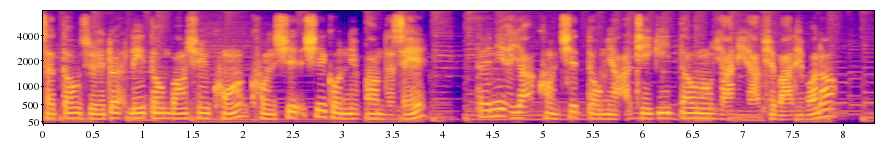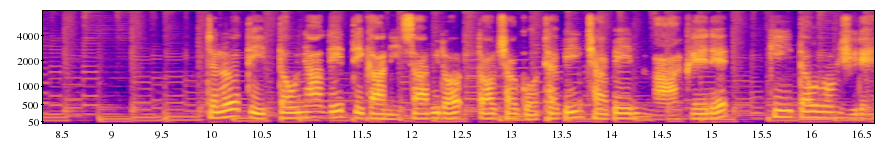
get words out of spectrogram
73ဆိုတဲ့အတွက်43ပေါင်းရှင်းခွန်ခွန်8 8ကို2ပေါင်း30တွဲနည်းအရာခွန်8 3မြအထီးကြီး3လုံးရနေတာဖြစ်ပါတယ်ဗောနော်ကျွန်တော်ဒီ3ည4တီကနေစပြီးတော့ top 6ကိုထပ်ပြီးချပေးလာခဲ့တဲ့ကီ3လုံးယူတဲ့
